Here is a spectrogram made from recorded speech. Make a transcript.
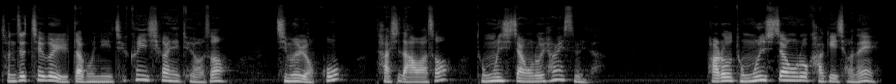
전자책을 읽다 보니 체크인 시간이 되어서 짐을 넣고 다시 나와서 동문시장으로 향했습니다. 바로 동문시장으로 가기 전에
